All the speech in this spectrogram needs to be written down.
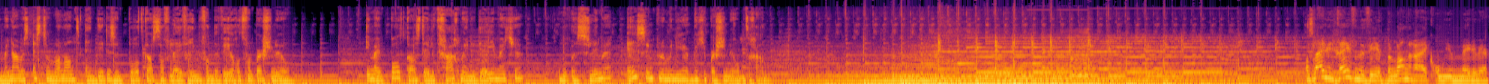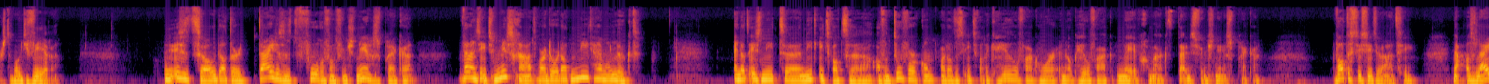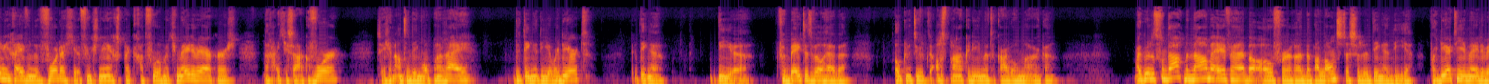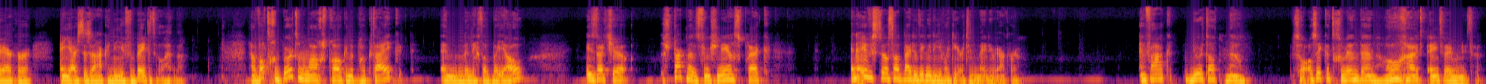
Mijn naam is Esther Malland en dit is een podcastaflevering van de Wereld van Personeel. In mijn podcast deel ik graag mijn ideeën met je om op een slimme en simpele manier met je personeel om te gaan. Als leidinggevende vind je het belangrijk om je medewerkers te motiveren. Nu is het zo dat er tijdens het voeren van functioneringsgesprekken wel eens iets misgaat waardoor dat niet helemaal lukt. En dat is niet, uh, niet iets wat uh, af en toe voorkomt, maar dat is iets wat ik heel vaak hoor en ook heel vaak mee heb gemaakt tijdens functioneringsgesprekken. Wat is de situatie? Nou, als leidinggevende, voordat je functioneringsgesprekken gaat voeren met je medewerkers, dan raad je zaken voor, zet je een aantal dingen op een rij, de dingen die je waardeert, de dingen die je verbeterd wil hebben, ook natuurlijk de afspraken die je met elkaar wil maken. Maar ik wil het vandaag met name even hebben over eh, de balans tussen de dingen die je waardeert in je medewerker en juist de zaken die je verbeterd wil hebben. Nou, wat gebeurt er normaal gesproken in de praktijk, en wellicht ook bij jou, is dat je start met het functioneringsgesprek en even stilstaat bij de dingen die je waardeert in de medewerker. En vaak duurt dat, nou, zoals ik het gewend ben, hooguit 1, 2 minuten.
